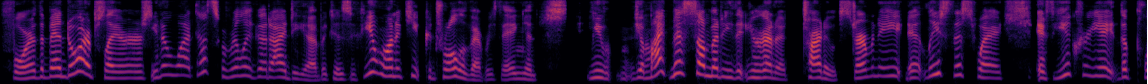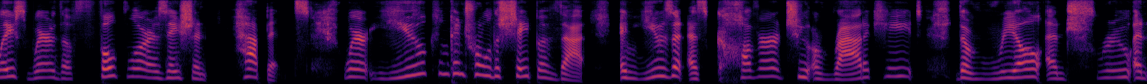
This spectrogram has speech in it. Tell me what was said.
for the Bandura players. You know what? That's a really good idea because if you want to keep control of everything and you you might miss somebody that you're going to try to exterminate at least this way if you create the place where the folklorization happens where you can control the shape of that and use it as cover to eradicate the real and true and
